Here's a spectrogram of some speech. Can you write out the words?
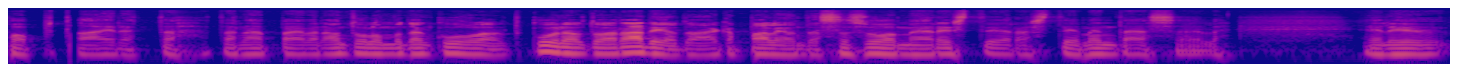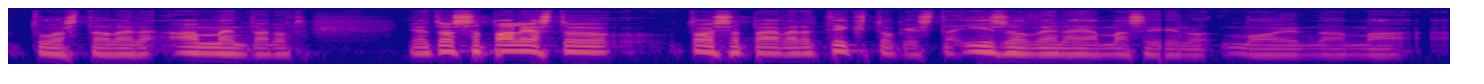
pop-taidetta tänä päivänä. On tullut muuten kuunneltua radiota aika paljon tässä Suomeen ristiin mentäessä. Eli, eli tuosta olen ammentanut. Ja tuossa paljastui toissapäivänä TikTokista iso Venäjän masinoima äh,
